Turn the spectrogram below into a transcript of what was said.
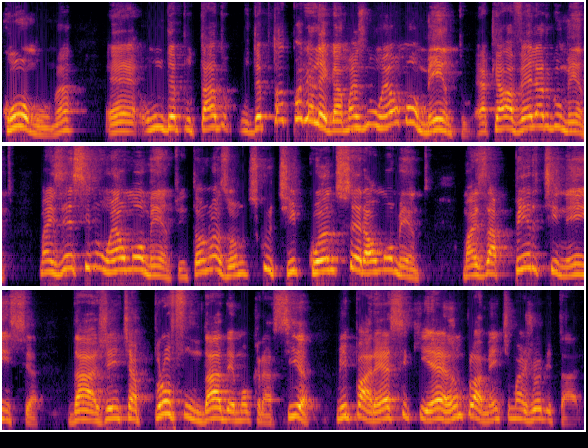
como né, é, um deputado. O deputado pode alegar, mas não é o momento, é aquela velha argumento. Mas esse não é o momento. Então, nós vamos discutir quando será o momento. Mas a pertinência da gente aprofundar a democracia me parece que é amplamente majoritária.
